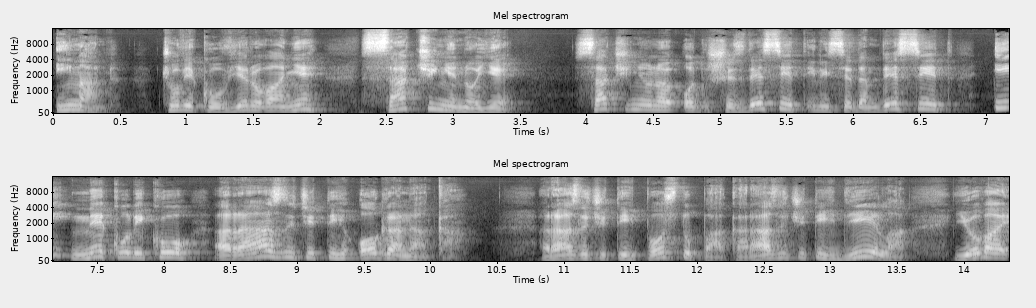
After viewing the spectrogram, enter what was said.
iman, čovjekovo vjerovanje, sačinjeno je. Sačinjeno je od 60 ili 70 i nekoliko različitih ogranaka, različitih postupaka, različitih dijela. I ovaj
